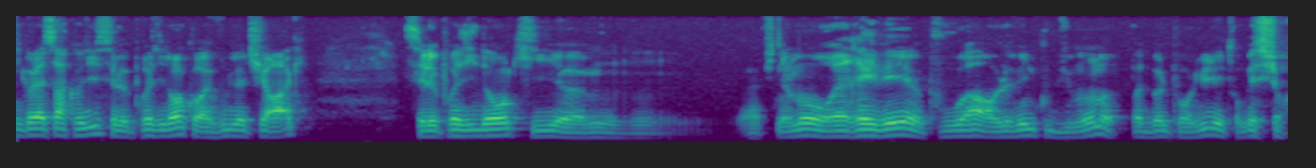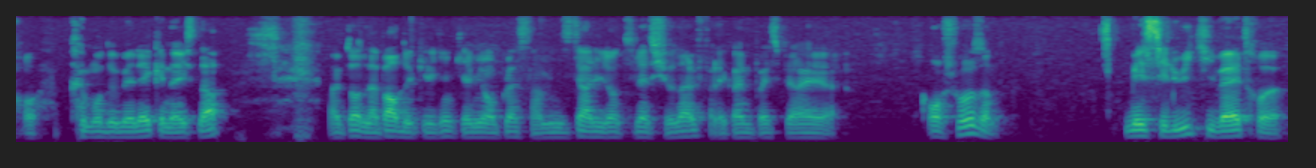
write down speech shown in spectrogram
Nicolas Sarkozy, c'est le président qui aurait voulu être Chirac. C'est le président qui euh, euh, finalement aurait rêvé pouvoir lever une Coupe du Monde. Pas de bol pour lui, il est tombé sur Raymond Domenech et Naïsna. En même temps, de la part de quelqu'un qui a mis en place un ministère de l'identité nationale, il fallait quand même pas espérer grand-chose. Mais c'est lui qui va, être,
